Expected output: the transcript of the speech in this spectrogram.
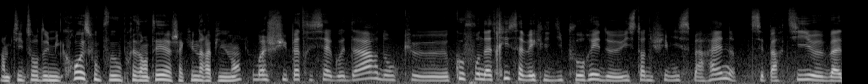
un petit tour de micro. Est-ce que vous pouvez vous présenter chacune rapidement? Moi, je suis Patricia Godard, donc cofondatrice avec Lydie Poré de Histoire du féminisme à Rennes. C'est parti bah,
